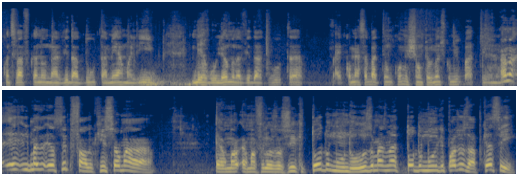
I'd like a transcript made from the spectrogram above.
quando você vai ficando na vida adulta mesmo ali, mergulhando na vida adulta, aí começa a bater um comichão, pelo menos comigo bateu, né? Ah, não, mas eu sempre falo que isso é uma, é uma. É uma filosofia que todo mundo usa, mas não é todo mundo que pode usar. Porque assim,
